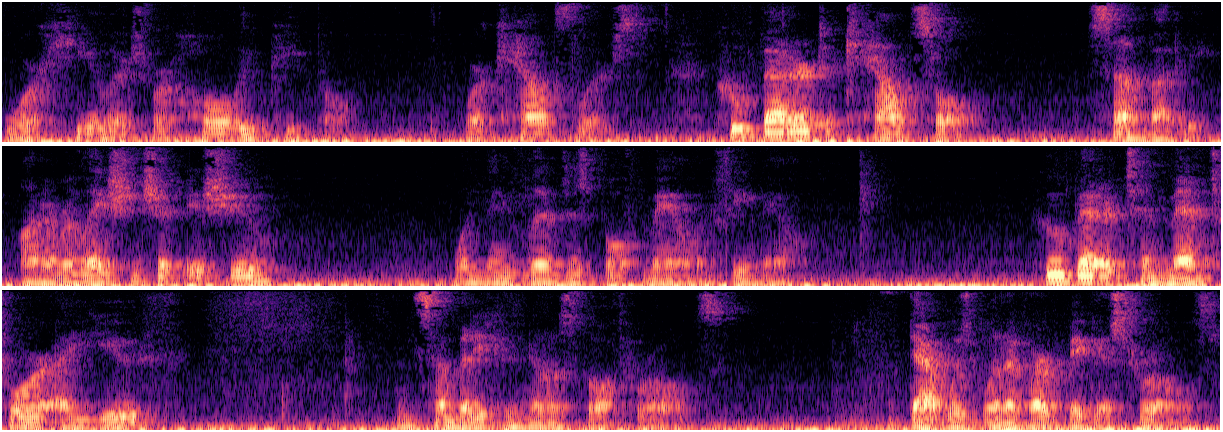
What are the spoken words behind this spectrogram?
we're healers, we're holy people, we're counselors. Who better to counsel somebody on a relationship issue when they've lived as both male and female? Who better to mentor a youth than somebody who knows both roles? That was one of our biggest roles,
